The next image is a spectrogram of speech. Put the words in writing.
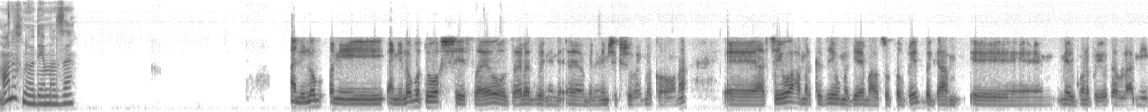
מה אנחנו יודעים על זה? אני לא, אני, אני לא בטוח שישראל עוזרת בעניינים שקשורים לקורונה. Uh, הסיוע המרכזי הוא מגיע מארצות הברית וגם uh, מארגון הבריאות העולמי.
